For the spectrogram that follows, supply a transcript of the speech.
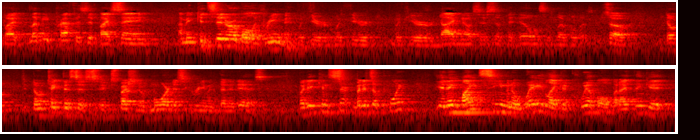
but let me preface it by saying I'm in considerable agreement with your, with your, with your diagnosis of the ills of liberalism. So don't, don't take this as expression of more disagreement than it is. But it concern, but it's a point, and it might seem in a way like a quibble, but I think it,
